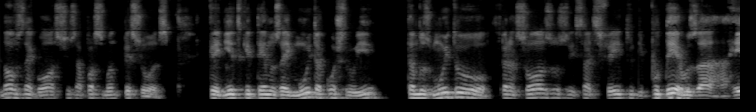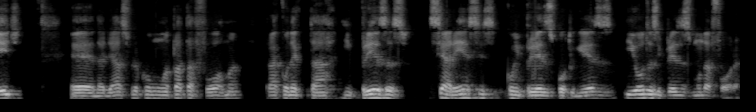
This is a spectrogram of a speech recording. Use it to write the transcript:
novos negócios aproximando pessoas. Acredito que temos aí muito a construir, estamos muito esperançosos e satisfeitos de poder usar a rede é, da diáspora como uma plataforma para conectar empresas cearenses com empresas portuguesas e outras empresas mundo afora.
